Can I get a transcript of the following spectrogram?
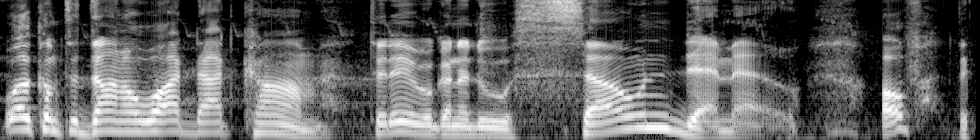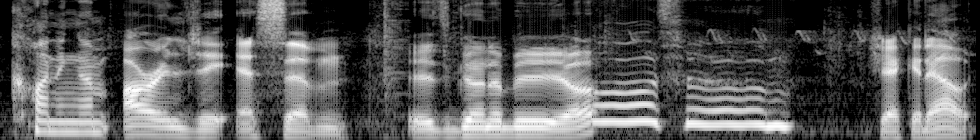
Welcome to DonaldWaugh.com. Today we're gonna do a sound demo of the Cunningham RLJ S7. It's gonna be awesome. Check it out.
